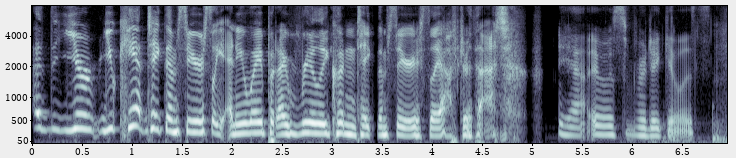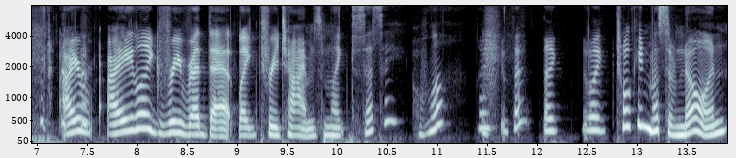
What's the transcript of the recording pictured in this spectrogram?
Uh, You're you can't take them seriously anyway, but I really couldn't take them seriously after that. Yeah, it was ridiculous. I I like reread that like three times. I'm like, does that say hola? Like is that like like Tolkien must have known.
